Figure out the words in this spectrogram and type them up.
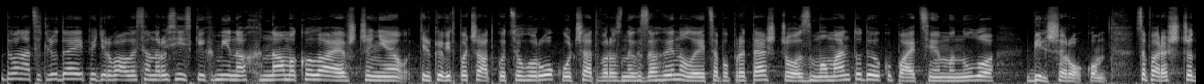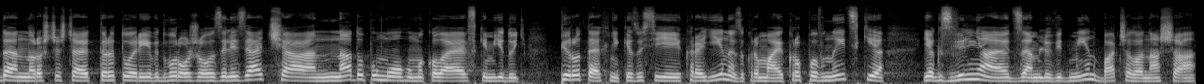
12 людей підірвалися на російських мінах на Миколаївщині. Тільки від початку цього року четверо з них загинули. І це попри те, що з моменту деокупації минуло більше року. Сапери щоденно розчищають території від ворожого залізяча. На допомогу миколаївським їдуть піротехніки з усієї країни, зокрема і Кропивницькі. Як звільняють землю від мін, бачила наша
